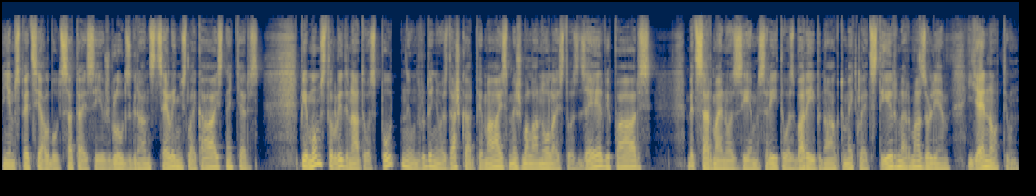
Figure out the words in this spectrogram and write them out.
Viņam speciāli būtu sataisījuši glūdas grāmatas celiņus, lai kājas neķers. Pie mums tur lidinātos putni un rudeņos dažkārt pie mājas mežmalā nolaistos dzērvju pāris, bet sarmainos ziemas rītos barību nāktu meklēt stirnu ar mazuļiem, jenoti un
